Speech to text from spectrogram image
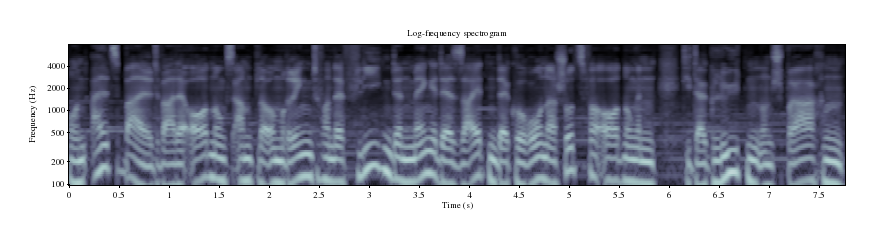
Und alsbald war der Ordnungsamtler umringt von der fliegenden Menge der Seiten der Corona-Schutzverordnungen, die da glühten und sprachen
